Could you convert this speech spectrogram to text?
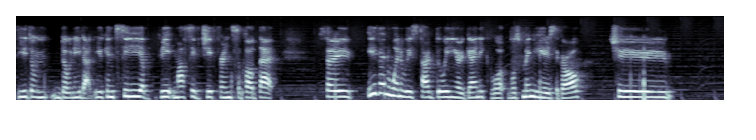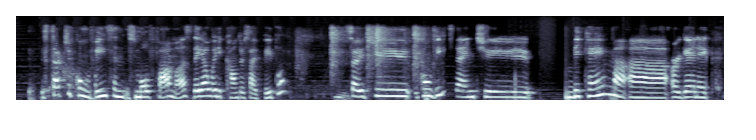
you don't don't need that. You can see a big massive difference about that. So even when we start doing organic, what was many years ago, to start to convince small farmers, they are already countryside people. Mm. So to convince them to become organic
